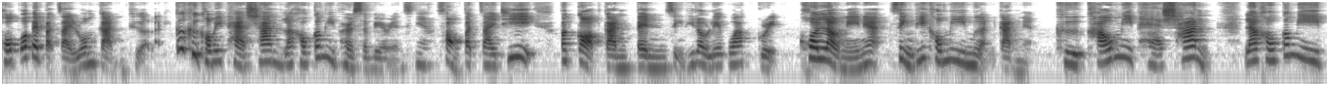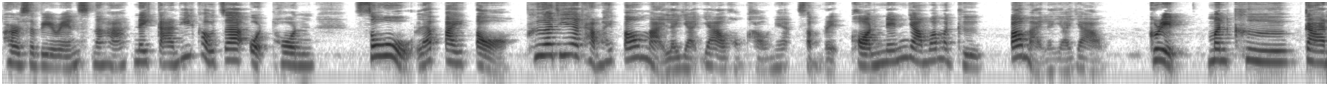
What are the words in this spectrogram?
พบว่าเป็นปัจจัยร่วมกันคืออะไร ก็คือเขามี passion แล้วเขาก็มี perseverance เนี่ยสองปัจจัยที่ประกอบกันเป็นสิ่งที่เราเรียกว่า grit คนเหล่านี้เนี่ยสิ่งที่เขามีเหมือนกันเนี่ยคือเขามี passion แล้วเขาก็มี perseverance นะคะ ในการที่เขาจะอดทนสู้และไปต่อ เพื่อที่จะทำให้เป้าหมายระยะยาวของเขาเนี่ยสำเร็จ ขอเน้นย้ำว่ามันคือเป้าหมายระยะยาว กริดมันคือการ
